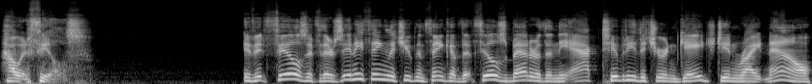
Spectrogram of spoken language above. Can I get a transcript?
how it feels. If it feels, if there's anything that you can think of that feels better than the activity that you're engaged in right now,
